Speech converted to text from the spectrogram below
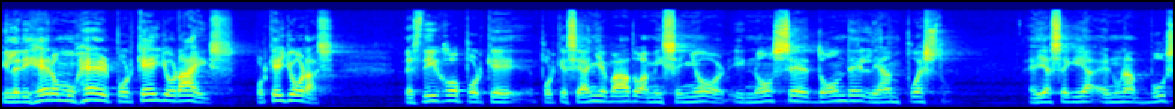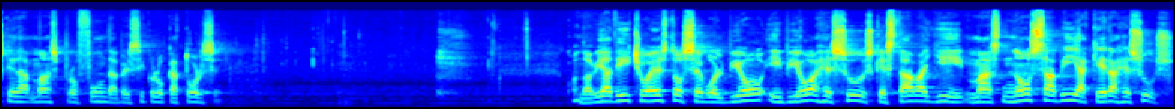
Y le dijeron, mujer, ¿por qué lloráis? ¿Por qué lloras? Les dijo, porque, porque se han llevado a mi Señor y no sé dónde le han puesto. Ella seguía en una búsqueda más profunda. Versículo 14. Cuando había dicho esto, se volvió y vio a Jesús que estaba allí, mas no sabía que era Jesús.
